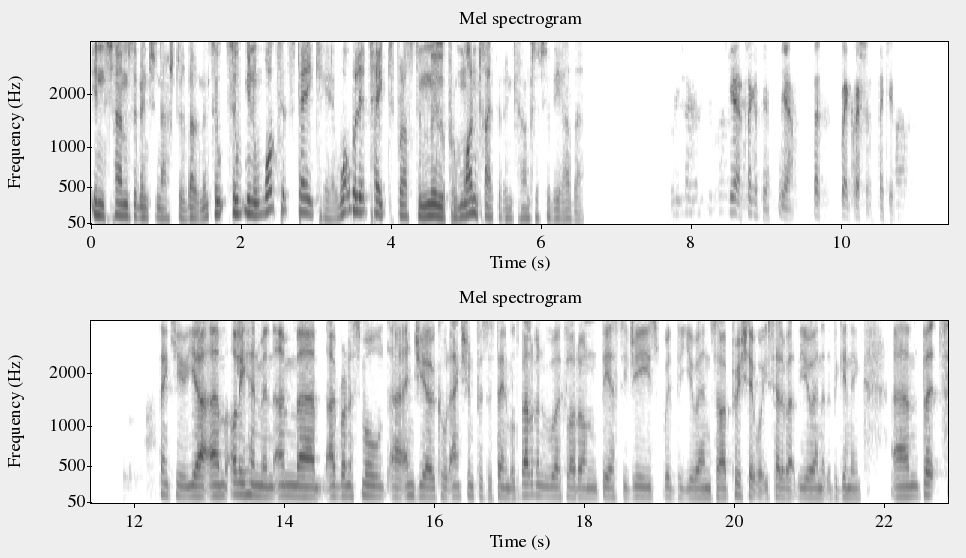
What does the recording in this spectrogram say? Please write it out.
in terms of international development. So, so you know, what's at stake here? What will it take for us to move from one type of encounter to the other? Yeah, take a few. Yeah, that's great question. Thank you. Thank you. Yeah, um, Oli Henman. I'm uh, I run a small uh, NGO called Action for Sustainable Development. We work a lot on the SDGs with the UN. So I appreciate what you said about the UN at the beginning. Um, but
